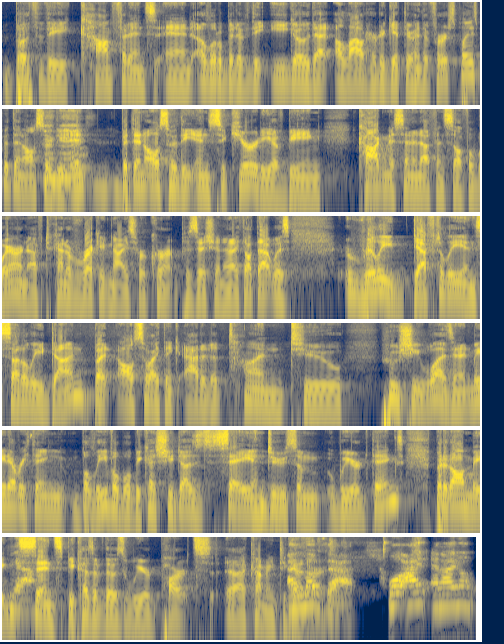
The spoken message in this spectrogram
both the confidence and a little bit of the ego that allowed her to get there in the first place, but then also mm-hmm. the in, but then also the insecurity of being cognizant enough and self-aware enough to kind of recognize her current position. And I thought that was really deftly and subtly done, but also I think added a ton to who she was and it made everything believable because she does say and do some weird things but it all made yeah. sense because of those weird parts uh, coming together i love that well, I and I don't.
